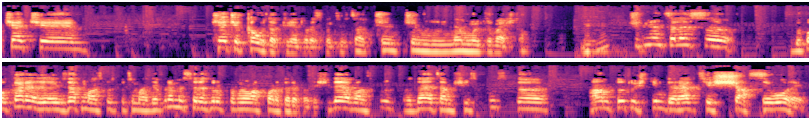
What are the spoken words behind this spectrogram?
ceea ce, ceea ce caută clientul respectiv sau ce, ce ne mulțumește. Uh-huh. Și bineînțeles, după care, exact cum am spus puțin mai devreme, se rezolvă problema foarte repede. Și de-aia v-am spus, de-aia ți-am și spus că am totuși timp de reacție 6 ore,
